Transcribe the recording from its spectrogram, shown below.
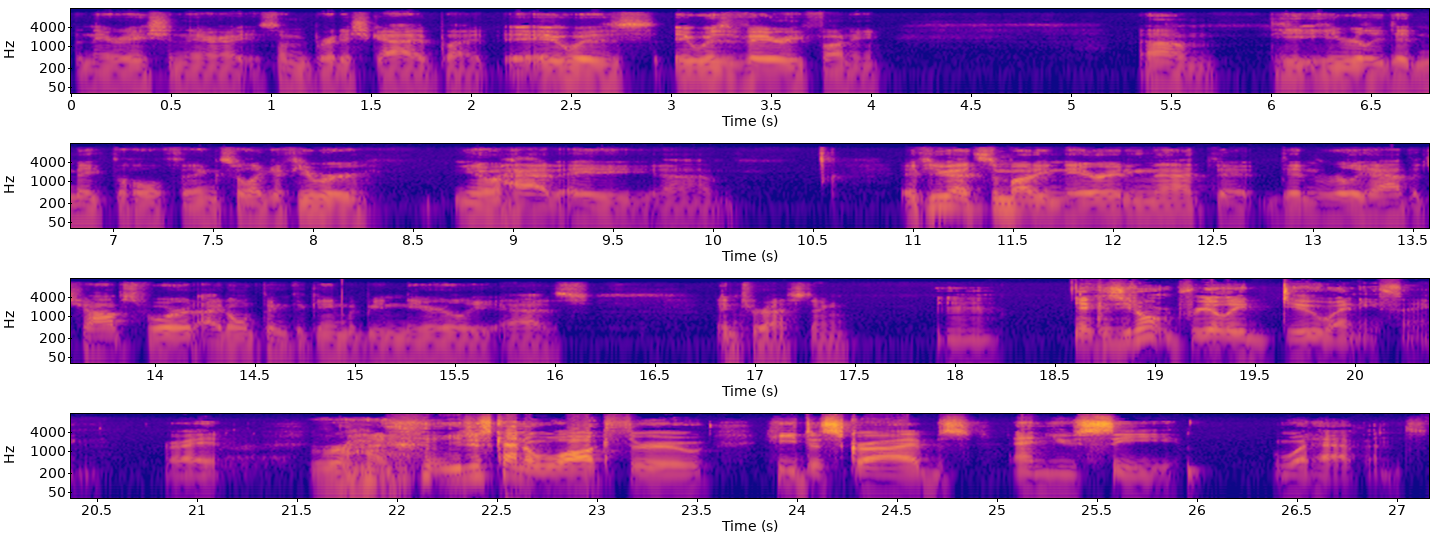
the narration there, some British guy, but it, it was it was very funny. Um, he he really did make the whole thing. So like if you were you know had a um, if you had somebody narrating that that didn't really have the chops for it, I don't think the game would be nearly as interesting. Mm. yeah because you don't really do anything right Right. you just kind of walk through he describes and you see what happens.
